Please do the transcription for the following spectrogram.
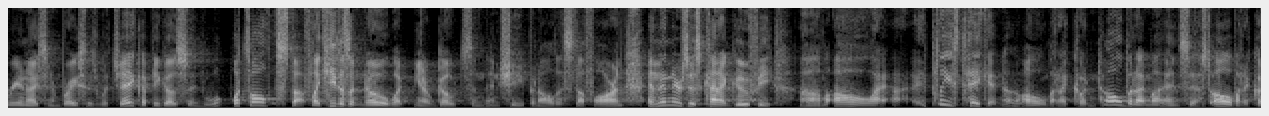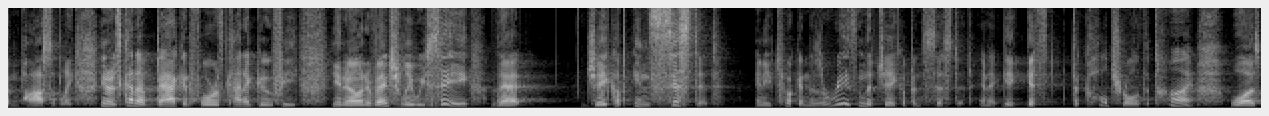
reunites and embraces with Jacob, he goes, "What's all this stuff?" Like he doesn't know what you know goats and, and sheep and all this stuff are. And, and then there's this kind of goofy, um, "Oh, I, I, please take it." Oh, but I couldn't. Oh, but I might insist. Oh, but I couldn't possibly. You know, it's kind of back and forth, kind of goofy. You know, and eventually we see that Jacob insisted and he took it. And there's a reason that Jacob insisted, and it, it gets to cultural at the time, was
